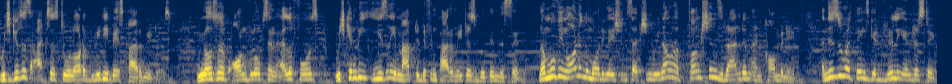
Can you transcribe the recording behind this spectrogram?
which gives us access to a lot of MIDI-based parameters. We also have envelopes and LFOs, which can be easily mapped to different parameters within the synth. Now moving on in the modulation section, we now have functions, random, and combinate. And this is where things get really interesting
